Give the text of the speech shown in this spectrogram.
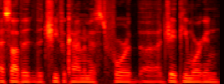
I saw the, the chief economist for uh, JP Morgan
